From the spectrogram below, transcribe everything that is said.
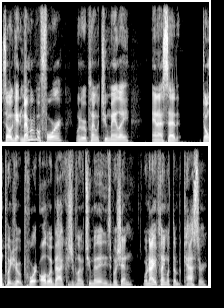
So again, remember before when we were playing with two melee and I said, don't put your port all the way back because you're playing with two melee it needs to push in. Well, now you're playing with the caster.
